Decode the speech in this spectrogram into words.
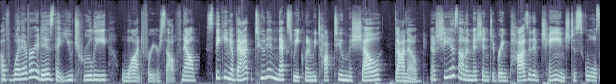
of whatever it is that you truly want for yourself. Now, speaking of that, tune in next week when we talk to Michelle Gano. Now, she is on a mission to bring positive change to schools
